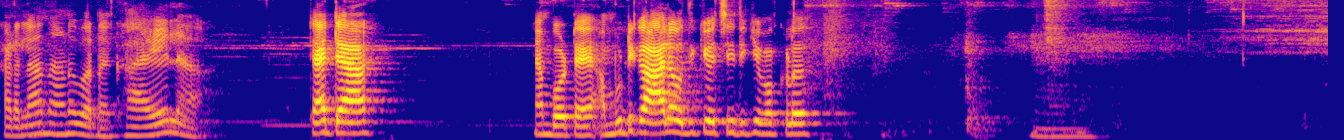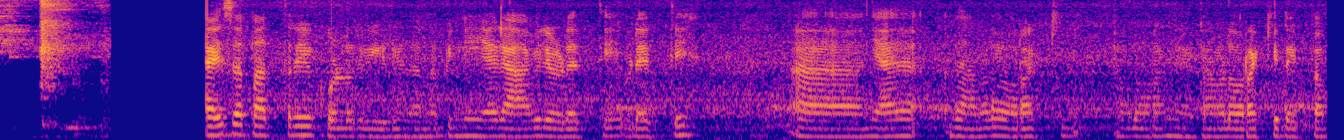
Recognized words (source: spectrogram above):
കടല എന്നാണ് പറഞ്ഞത്. കയല. ടാറ്റാ. ഞാൻ പോട്ടെ. അമ്പൂട്ടി കാല ഒതുക്കി വെച്ചിരിക്കും മക്കൾ. പൈസ അപ്പം അത്രയൊക്കെ ഉള്ളൊരു വീഡിയോ എന്ന് പറഞ്ഞാൽ പിന്നെ ഞാൻ രാവിലെ ഇവിടെ എത്തി ഇവിടെ എത്തി. ഞാൻ അത് അവളെ ഉറക്കി അവൾ ഉറങ്ങി കേട്ടോ. ഉറക്കി ഉറക്കിയത് ഇപ്പം.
